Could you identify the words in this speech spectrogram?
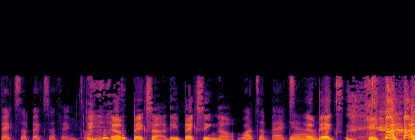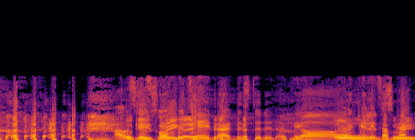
Bexa Bexa thing. Tell me. uh, Bexa, they Bexing now. What's a Bex? Yeah. Uh, Bex. I was Okay, just gonna pretend I understood it. Okay. No. oh, Okay, let's unpack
